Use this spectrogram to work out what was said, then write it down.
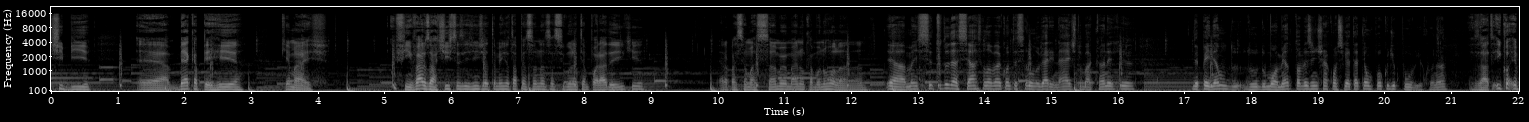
Tibi, é, Beca Perré, que mais? Enfim, vários artistas e a gente já, também já tá pensando nessa segunda temporada aí que era pra ser uma summer, mas não acabou não rolando, né? É, mas se tudo der certo, ela vai acontecer num lugar inédito, bacana, e que dependendo do, do, do momento, talvez a gente já consiga até ter um pouco de público, né? Exato. E, e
